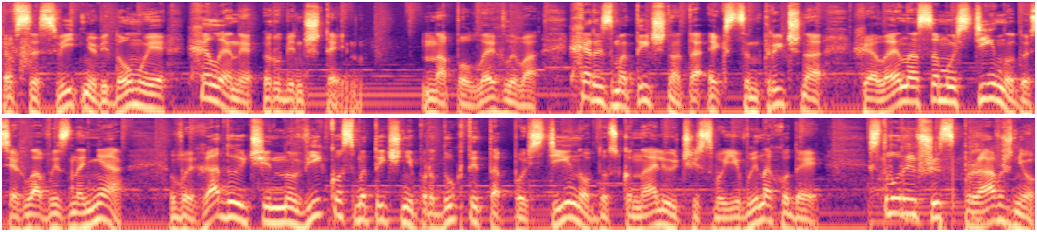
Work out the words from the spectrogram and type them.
всесвітньо відомої Хелени Рубінштейн. Наполеглива, харизматична та ексцентрична Хелена самостійно досягла визнання, вигадуючи нові косметичні продукти та постійно вдосконалюючи свої винаходи, створивши справжню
